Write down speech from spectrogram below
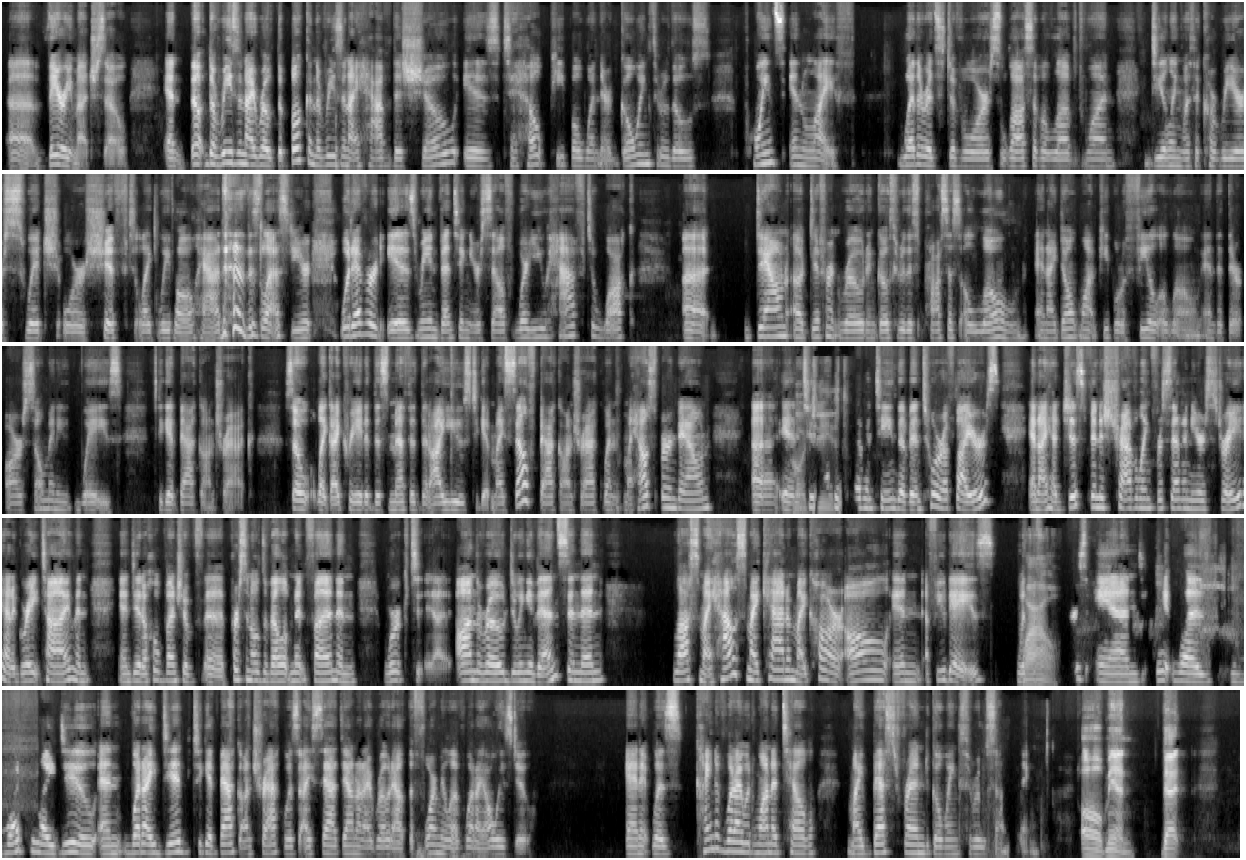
Uh, very much so and the, the reason i wrote the book and the reason i have this show is to help people when they're going through those points in life whether it's divorce loss of a loved one dealing with a career switch or shift like we've all had this last year whatever it is reinventing yourself where you have to walk uh, down a different road and go through this process alone. And I don't want people to feel alone and that there are so many ways to get back on track. So, like, I created this method that I use to get myself back on track when my house burned down uh, in oh, 2017, the Ventura fires, and I had just finished traveling for seven years straight. Had a great time and and did a whole bunch of uh, personal development fun and worked uh, on the road doing events, and then lost my house, my cat, and my car all in a few days. wow. And it was, what do I do? And what I did to get back on track was I sat down and I wrote out the formula of what I always do. And it was kind of what I would want to tell my best friend going through something. Oh man, that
